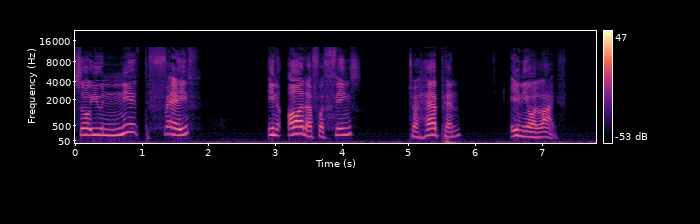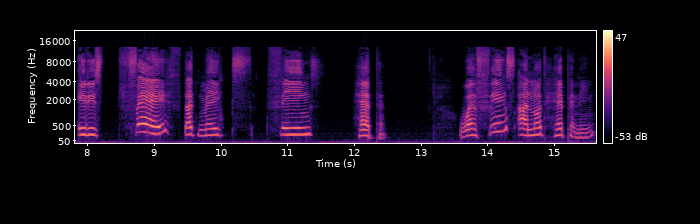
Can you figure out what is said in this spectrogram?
So you need faith in order for things to happen in your life. It is faith that makes things happen. When things are not happening,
